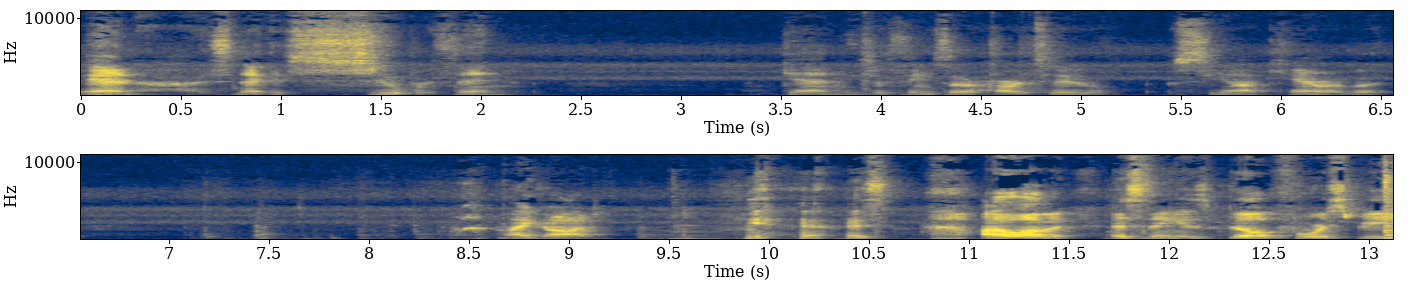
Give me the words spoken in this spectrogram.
and uh, this neck is super thin. Again, these are things that are hard to see on camera, but my God. I love it. This thing is built for speed.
